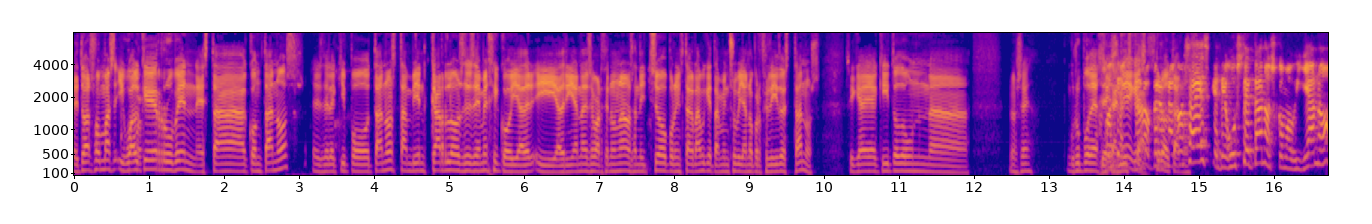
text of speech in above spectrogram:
De todas formas, igual que Rubén está con Thanos, es del equipo Thanos, también Carlos desde México y, Ad- y Adriana desde Barcelona nos han dicho por Instagram que también su villano preferido es Thanos. Así que hay aquí todo un, ah, no sé, grupo de De gente es claro, pero una Thanos. cosa es que te guste Thanos como villano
